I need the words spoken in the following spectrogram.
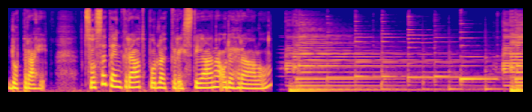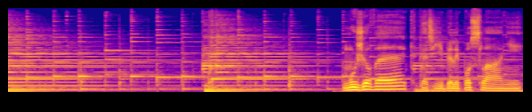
do Prahy. Co se tenkrát podle Kristiána odehrálo? Mužové, kteří byli posláni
